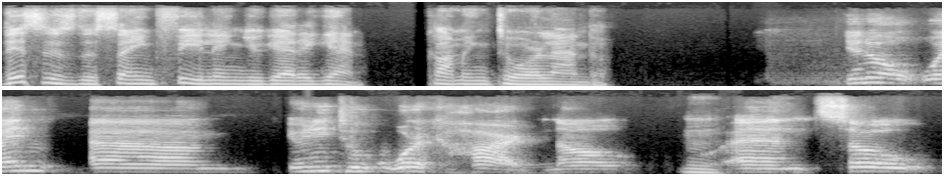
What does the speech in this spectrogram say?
this is the same feeling you get again coming to Orlando. You know, when um, you need to work hard, no Mm. And so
